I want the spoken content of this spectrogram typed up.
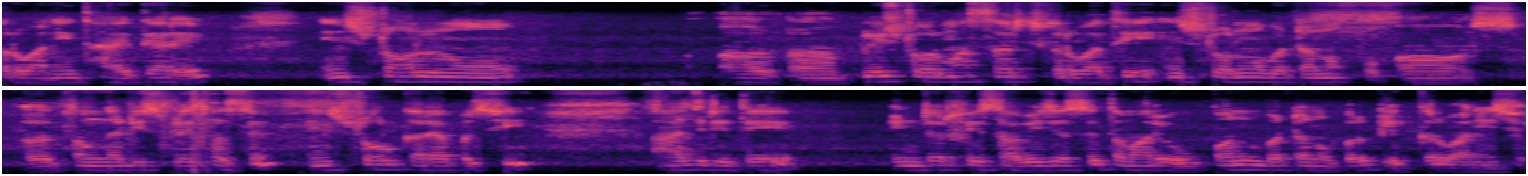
કરવાની થાય ત્યારે ઇન્સ્ટોલનું પ્લે સ્ટોરમાં સર્ચ કરવાથી ઇન્સ્ટોલનું બટન તમને ડિસ્પ્લે થશે. ઇન્સ્ટોલ કર્યા પછી આ જ રીતે ઇન્ટરફેસ આવી જશે. તમારે ઓપન બટન ઉપર ક્લિક કરવાની છે.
